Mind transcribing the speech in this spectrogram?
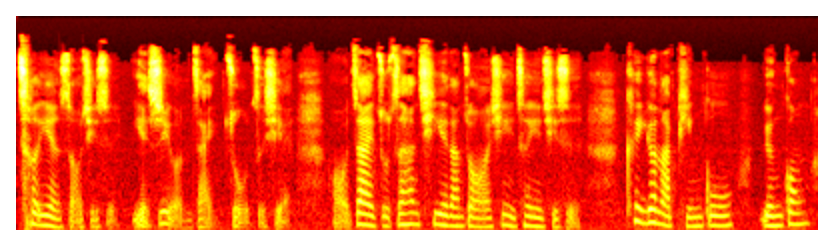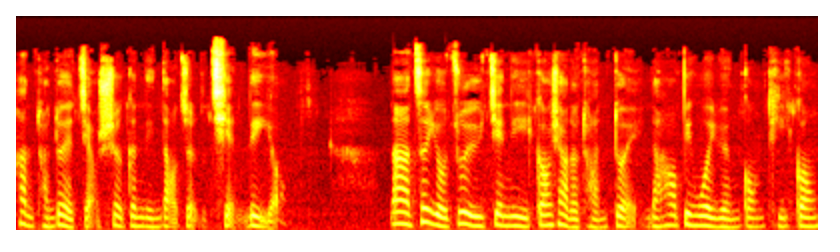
测验的时候，其实也是有人在做这些。哦，在组织和企业当中，心理测验其实可以用来评估员工和团队的角色跟领导者的潜力哦。那这有助于建立高效的团队，然后并为员工提供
